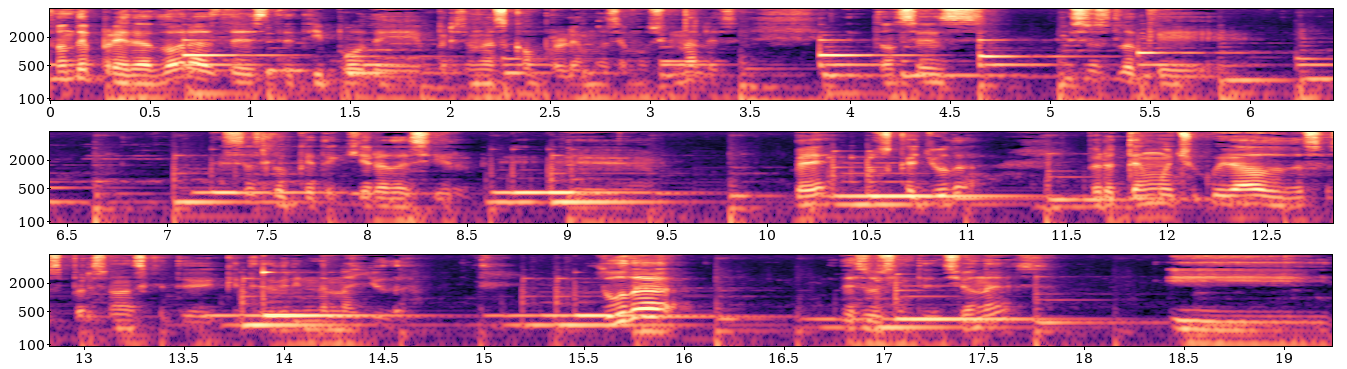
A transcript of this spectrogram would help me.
son depredadoras de este tipo de personas con problemas emocionales. Entonces, eso es lo que eso es lo que te quiero decir. Eh, ve, busca ayuda, pero ten mucho cuidado de esas personas que te, que te brindan ayuda. Duda de sus intenciones y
